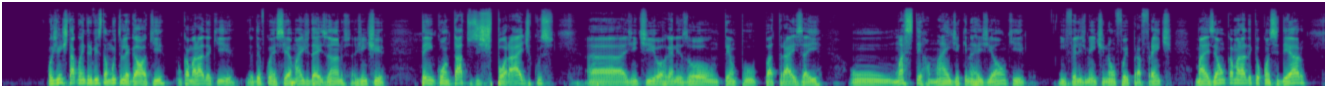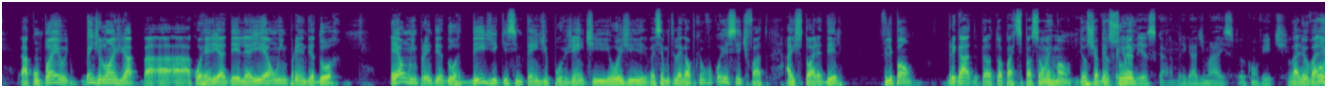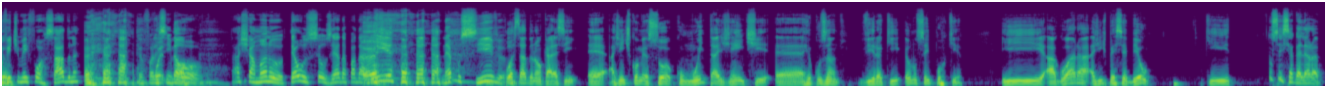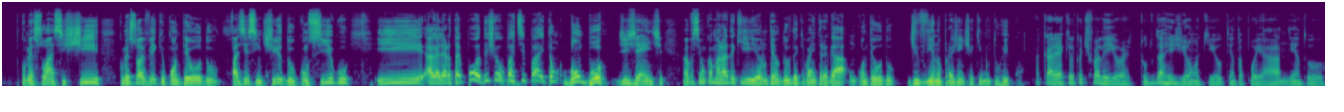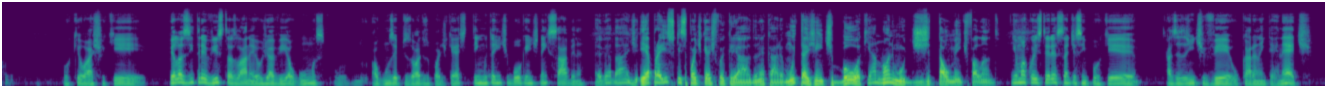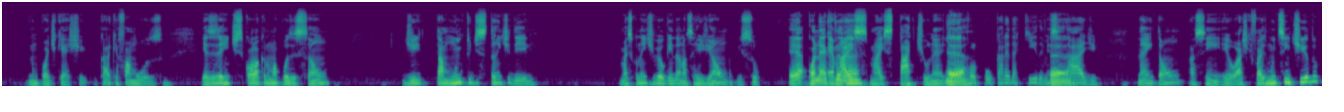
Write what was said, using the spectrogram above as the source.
hoje a gente está com uma entrevista muito legal aqui. Um camarada que eu devo conhecer há mais de 10 anos. A gente tem contatos esporádicos. A gente organizou um tempo para trás aí um mastermind aqui na região que infelizmente não foi para frente, mas é um camarada que eu considero, acompanho bem de longe a, a, a correria dele aí, é um empreendedor, é um empreendedor desde que se entende por gente e hoje vai ser muito legal porque eu vou conhecer de fato a história dele. Filipão, Obrigado pela tua participação, meu irmão. Deus te abençoe. Eu agradeço, cara. Obrigado demais pelo convite. Valeu, valeu. Convite meio forçado, né? eu falei Foi, assim, não. pô, tá chamando até o seu Zé da padaria. não é possível. Forçado não, cara. Assim, é, a gente começou com muita gente é, recusando vir aqui. Eu não sei por quê. E agora a gente percebeu que... Não sei se a galera começou a assistir, começou a ver que o conteúdo fazia sentido consigo e a galera tá, pô, deixa eu participar. Então, bombou de gente. Mas você é um camarada que eu não tenho dúvida que vai entregar um conteúdo divino pra gente aqui, muito rico. Ah, cara, é aquilo que eu te falei, eu, tudo da região aqui eu tento apoiar, hum. tento porque eu acho que pelas entrevistas lá, né? Eu já vi algumas, alguns episódios do podcast. Tem muita gente boa que a gente nem sabe, né? É verdade. E é para isso que esse podcast foi criado, né, cara? Muita gente boa que é anônimo digitalmente falando. E uma coisa interessante, assim, porque às vezes a gente vê o cara na internet, num podcast, o cara que é famoso, e às vezes a gente se coloca numa posição de estar tá muito distante dele. Mas quando a gente vê alguém da nossa região, isso é, conecta, é mais, né? mais tátil, né? É. Fala, Pô, o cara é daqui, da minha é. cidade, né? Então, assim, eu acho que faz muito sentido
